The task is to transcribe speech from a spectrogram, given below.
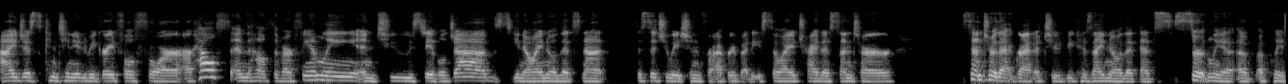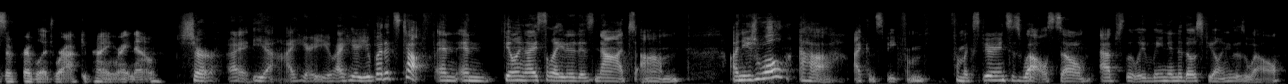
I just continue to be grateful for our health and the health of our family and two stable jobs. You know, I know that's not the situation for everybody. So I try to center center that gratitude because I know that that's certainly a, a place of privilege we're occupying right now. Sure. I, yeah, I hear you. I hear you, but it's tough and, and feeling isolated is not um, unusual. Uh, I can speak from, from experience as well. So absolutely lean into those feelings as well.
